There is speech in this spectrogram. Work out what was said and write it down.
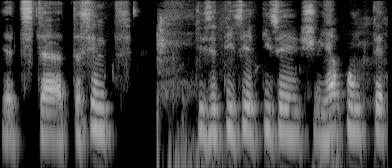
Jetzt, äh, das sind diese, diese, diese Schwerpunkte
